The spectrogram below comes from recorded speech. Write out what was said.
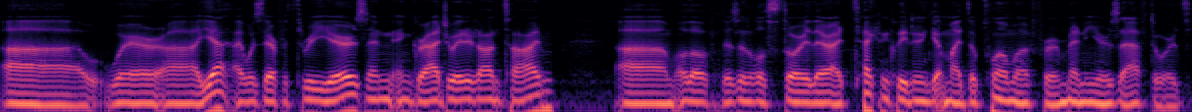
Uh, where uh, yeah, I was there for three years and, and graduated on time. Um, although there's a little story there, I technically didn't get my diploma for many years afterwards,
